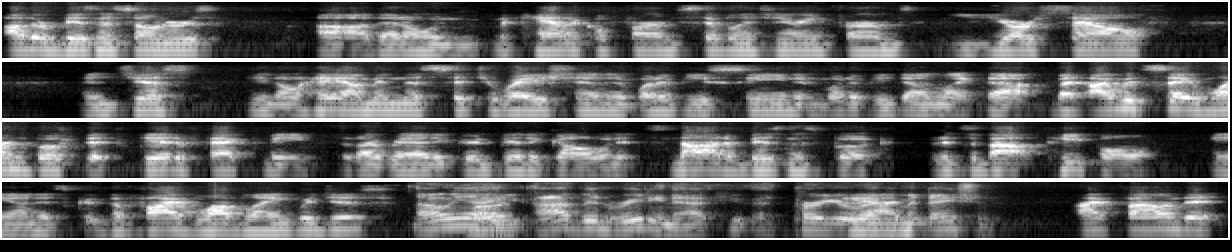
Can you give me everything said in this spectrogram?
other business owners uh, that own mechanical firms, civil engineering firms, yourself, and just you know, hey, I'm in this situation, and what have you seen, and what have you done like that. But I would say one book that did affect me that I read a good bit ago, and it's not a business book, but it's about people, and it's the Five Love Languages. Oh yeah, book. I've been reading that per your and recommendation. I found it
